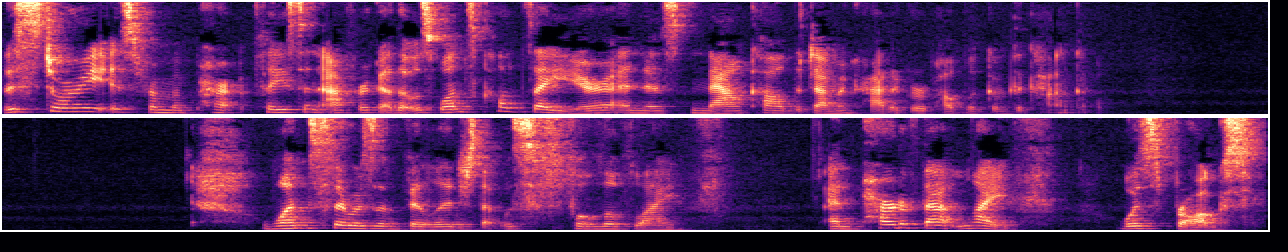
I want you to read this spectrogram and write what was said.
This story is from a place in Africa that was once called Zaire and is now called the Democratic Republic of the Congo. Once there was a village that was full of life, and part of that life was frogs.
